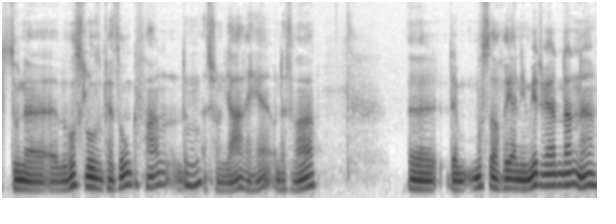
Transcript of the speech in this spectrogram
zu einer äh, bewusstlosen Person gefahren und Mhm. das ist schon Jahre her und das war, äh, der musste auch reanimiert werden dann, ne?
